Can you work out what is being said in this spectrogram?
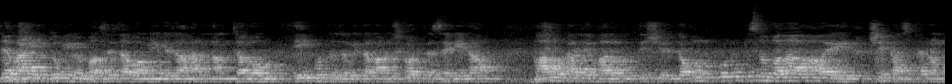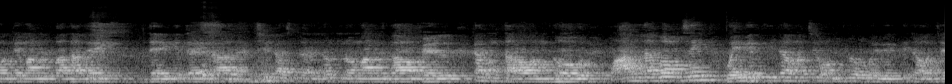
যে ভাই, তুমি পাশে যাও, আমি জাহান নাম যাব। এই প্রতিযোগিতা মানুষ করতেছে কিনা? ভালো কাজে, ভালো উদ্দেশ্যে যখন কোনো কিছু বলা হয়, সে কাজটার মধ্যে মানুষ বাধা দেয় ওই ব্যক্তিটা হচ্ছে অন্ধ, ওই ব্যক্তিটা হচ্ছে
